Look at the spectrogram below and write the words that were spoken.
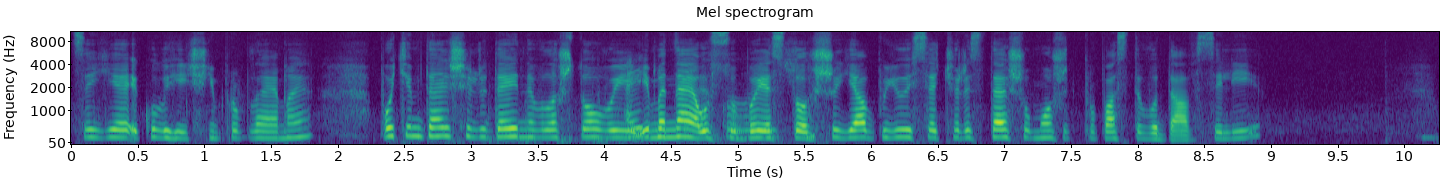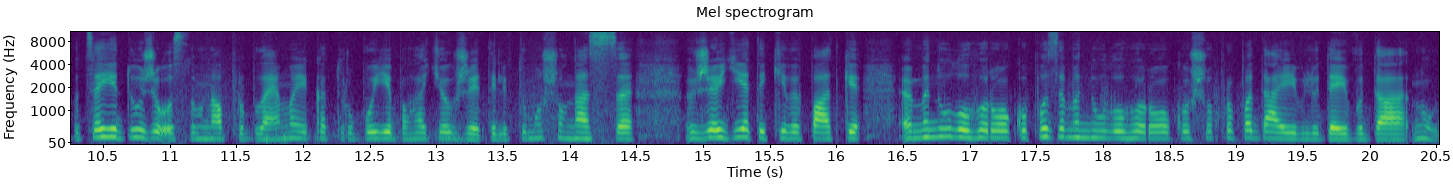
Це є екологічні проблеми. Потім далі людей не влаштовує і мене особисто, що я боюся через те, що можуть пропасти вода в селі. Оце є дуже основна проблема, яка турбує багатьох жителів, тому що в нас е, вже є такі випадки е, минулого року, позаминулого року, що пропадає в людей вода ну,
